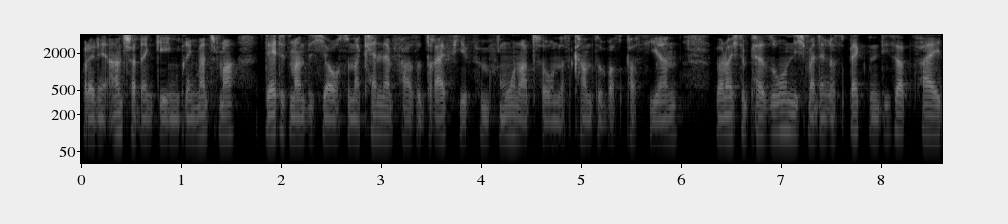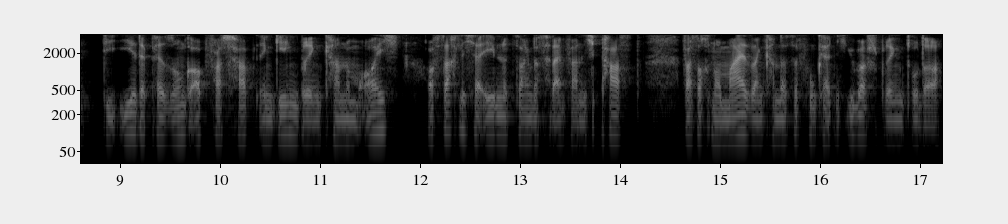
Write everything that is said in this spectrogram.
oder den Anstand entgegenbringt. Manchmal datet man sich ja auch so in einer Kennenlernphase drei, vier, fünf Monate und es kann sowas passieren. Wenn euch eine Person nicht mehr den Respekt in dieser Zeit, die ihr der Person geopfert habt, entgegenbringen kann, um euch auf sachlicher Ebene zu sagen, dass halt einfach nicht passt, was auch normal sein kann, dass der Funke halt nicht überspringt oder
